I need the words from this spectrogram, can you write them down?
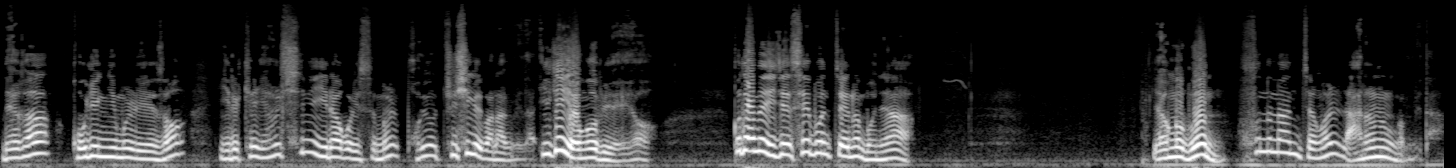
내가 고객님을 위해서 이렇게 열심히 일하고 있음을 보여주시길 바랍니다. 이게 영업이에요. 그 다음에 이제 세 번째는 뭐냐? 영업은 훈훈한 정을 나누는 겁니다.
